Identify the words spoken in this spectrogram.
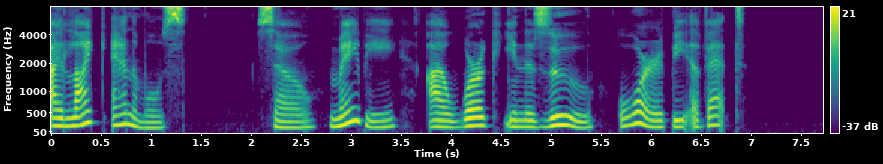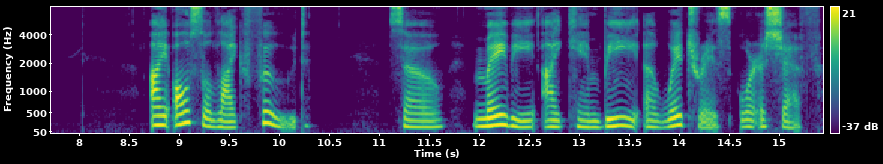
I like animals, so maybe I'll work in a zoo or be a vet. I also like food so maybe I can be a waitress or a chef.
